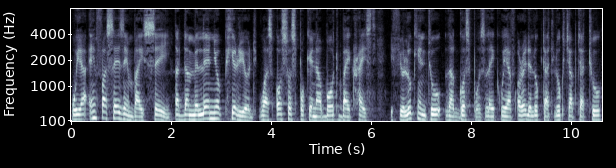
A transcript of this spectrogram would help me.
We are emphasizing by saying that the millennial period was also spoken about by Christ if you look into the Gospels, like we have already looked at Luke chapter 2,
